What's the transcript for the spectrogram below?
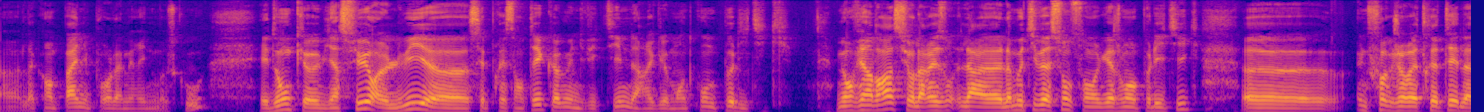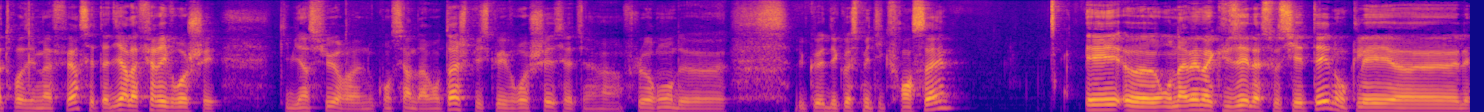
euh, la campagne pour la mairie de Moscou. Et donc, euh, bien sûr, lui s'est présenté comme une victime d'un règlement de compte politique. Mais on viendra sur la, motivation de son engagement politique une fois que j'aurai traité de la troisième affaire, c'est-à-dire l'affaire Yves Rocher, qui bien sûr nous concerne davantage, puisque Yves Rocher, c'est un fleuron de, des cosmétiques français. Et euh, on a même accusé la société, donc les, euh,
